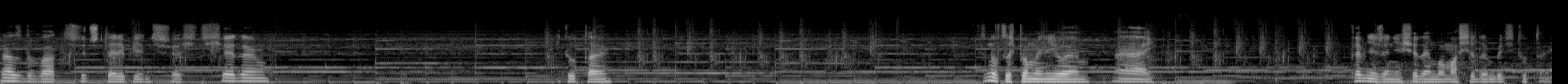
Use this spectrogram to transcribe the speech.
Raz, dwa, trzy, cztery, pięć, sześć, siedem. I tutaj. Znów coś pomyliłem. Ej. Pewnie, że nie 7, bo ma 7 być tutaj.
